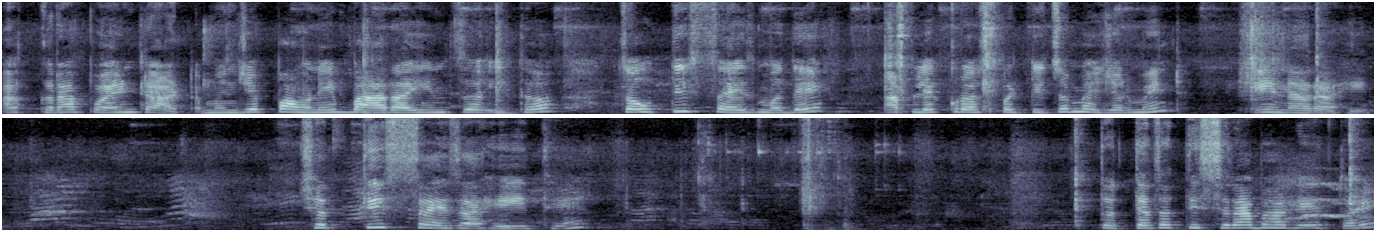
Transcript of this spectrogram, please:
अकरा पॉईंट आठ म्हणजे पावणे बारा इंच इथं चौतीस साईजमध्ये आपले क्रॉसपट्टीचं मेजरमेंट येणार आहे. छत्तीस साईज आहे इथे. तर त्याचा तिसरा भाग येतोय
